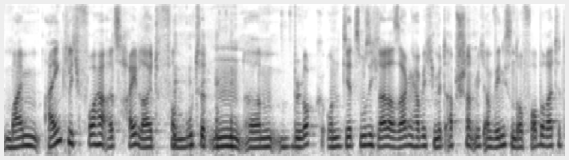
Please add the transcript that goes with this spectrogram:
meinem eigentlich vorher als Highlight vermuteten ähm, Blog. Und jetzt muss ich leider sagen, habe ich mit Abstand mich am wenigsten darauf vorbereitet.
